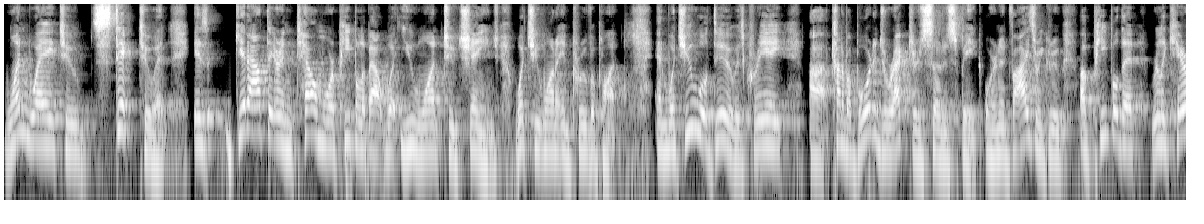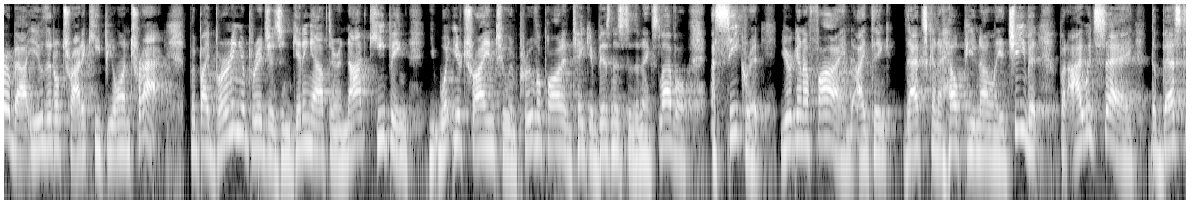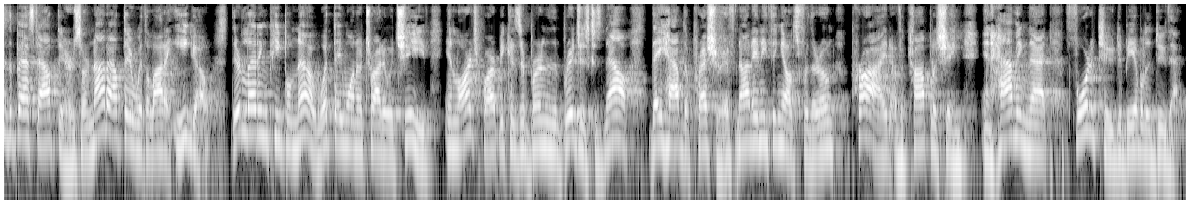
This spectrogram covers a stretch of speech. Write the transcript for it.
One way to stick to it is get out there and tell more people about what you want to change, what you want to improve upon. And what you will do is create uh, kind of a board of directors, so to speak, or an advisory group of people that really care about you that'll try to keep you on track. But by burning your bridges and getting out there and not keeping what you're trying to improve upon and take your business to the next level a secret, you're going to find, I think that's going to help you not only achieve it, but I would say the best of the best out there are not out there with a lot of ego. They're letting people know what they want to try to achieve in large part because they're burning the bridges because now they have the pressure, if not anything else, for their own pride of accomplishing and having that fortitude to be able to do that.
